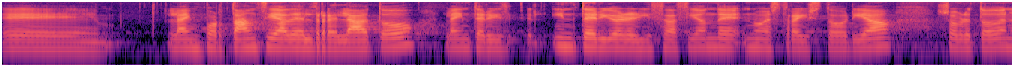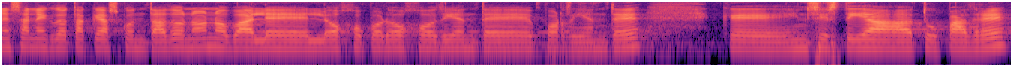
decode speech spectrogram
Eh, la importancia del relato, la interiorización de nuestra historia, sobre todo en esa anécdota que has contado, ¿no? No vale el ojo por ojo, diente por diente, que insistía tu padre.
